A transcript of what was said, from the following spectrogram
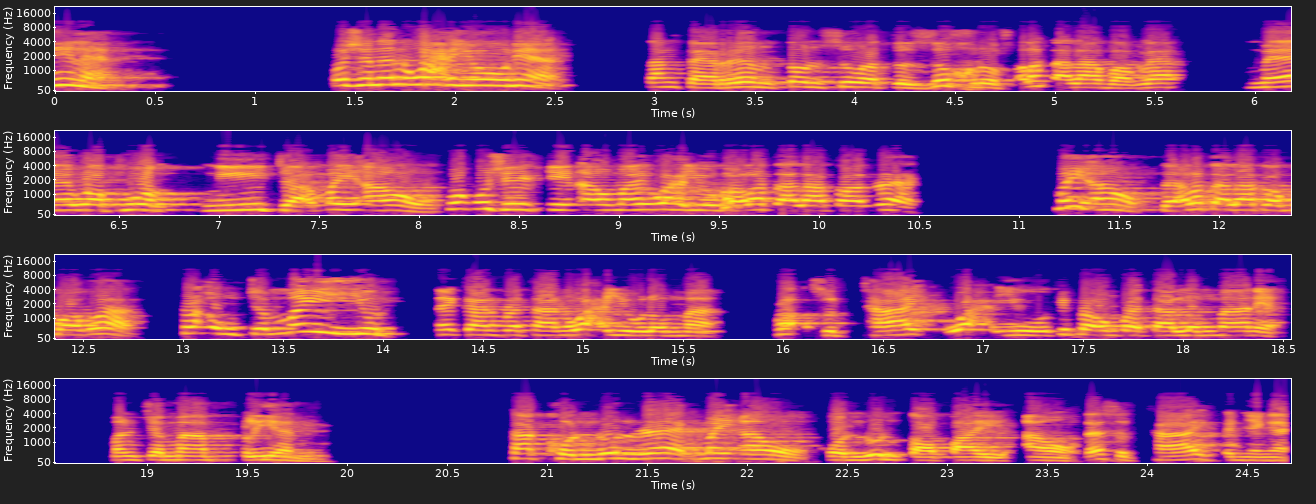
นี่แหละ เพราะฉะนั้นวะฮยูเนี่ย ตั้งแต่เริ่มต้นสุรตุซุครุฟอัลลอฮฺตาลาบอกแล้ว แม้ว่าพวกนี้จะไม่เอา พวกมุชริกีนเอาไหมว่าอยู่ของอัลลอฮฺตาลาตอนแรก ไม่เอา แต่อัลลอฮฺตาลาก็บอกว่า พระองค์จะไม่หยุดในการประทานวะยูลงมา เพราะสุดท้ายวะยูที่พระองค์ประทานลงมาเนี่ย มันจะมาเปลี่ยน ถ้าคนรุ่นแรกไม่เอา คนรุ่นต่อไปเอา และสุดท้ายเป็นยังไง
